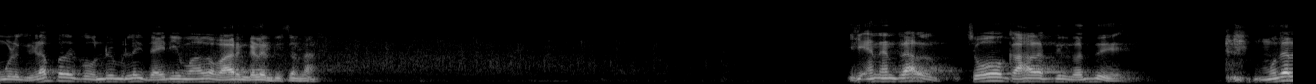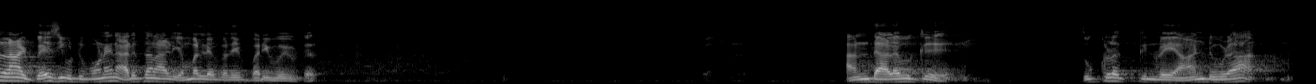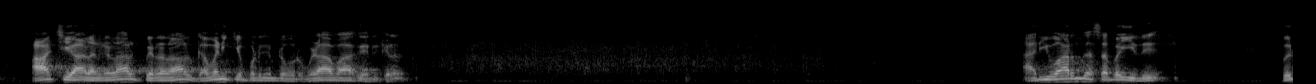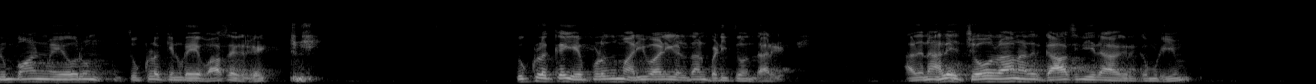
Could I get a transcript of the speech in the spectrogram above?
உங்களுக்கு இழப்பதற்கு ஒன்றுமில்லை தைரியமாக வாருங்கள் என்று சொன்னார். ஏனென்றால் சோ காலத்தில் வந்து முதல் நாள் பேசிவிட்டு போனேன் அடுத்த நாள் எம்எல்ஏ பதவி பறி போய்விட்டது அந்த அளவுக்கு துக்ளக்கினுடைய ஆண்டு விழா ஆட்சியாளர்களால் பிறரால் கவனிக்கப்படுகின்ற ஒரு விழாவாக இருக்கிறது. அறிவார்ந்த சபை இது. பெரும்பான்மையோரும் துக்ளக்கினுடைய வாசகர்கள். துக்ளக்கை எப்பொழுதும் அறிவாளிகள் தான் படித்து வந்தார்கள். அதனாலே சோதான் அதற்கு ஆசிரியராக இருக்க முடியும்.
